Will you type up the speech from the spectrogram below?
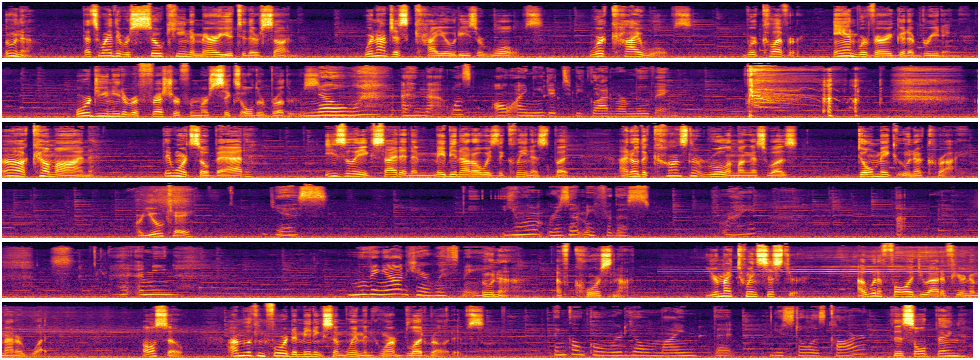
Una, that's why they were so keen to marry you to their son. We're not just coyotes or wolves. We're coywolves. We're clever, and we're very good at breeding. Or do you need a refresher from our six older brothers? No, and that was all I needed to be glad we're moving. oh, come on. They weren't so bad. Easily excited and maybe not always the cleanest, but I know the constant rule among us was don't make Una cry. Are you okay? Yes. You won't resent me for this, right? I, I mean, moving out here with me. Una, of course not. You're my twin sister. I would have followed you out of here no matter what. Also, I'm looking forward to meeting some women who aren't blood relatives. Think Uncle Rudy will mind that you stole his car? This old thing?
